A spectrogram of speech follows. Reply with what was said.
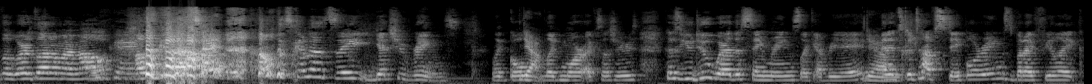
the words out of my mouth. Okay. I was gonna say, I was gonna say, get you rings, like gold, Yeah. like more accessories, because you do wear the same rings like every day, Yeah. and it's good to have staple rings. But I feel like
